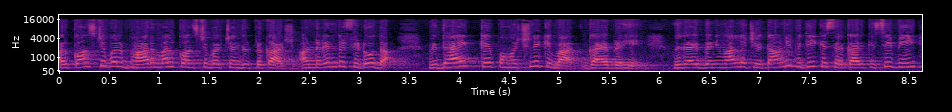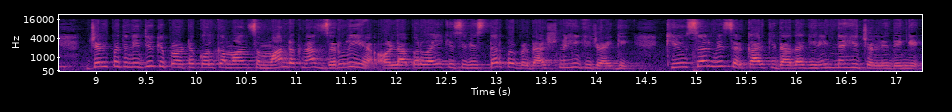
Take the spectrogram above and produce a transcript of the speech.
और कांस्टेबल भारमल, कांस्टेबल चंद्र प्रकाश और नरेंद्र फिडोदा विधायक के पहुँचने के बाद गायब रहे। विधायक बेनीवाल ने चेतावनी भी दी कि सरकार किसी भी जनप्रतिनिधियों के प्रोटोकॉल का मान सम्मान रखना ज़रूरी है और लापरवाही किसी भी स्तर पर बर्दाश्त नहीं की जाएगी। खीवसर में सरकार की दादागिरी नहीं चलने देंगे।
